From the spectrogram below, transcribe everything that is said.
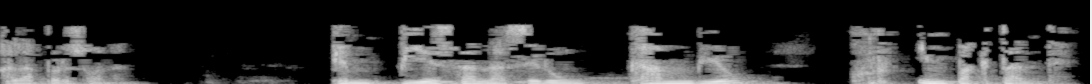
a la persona. Empiezan a hacer un cambio impactante.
